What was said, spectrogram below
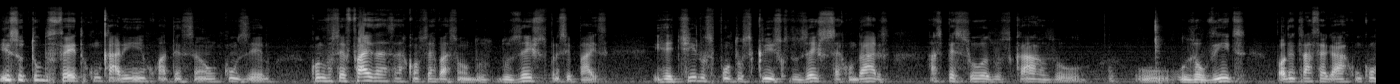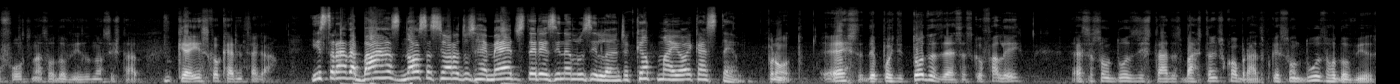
isso tudo feito com carinho, com atenção, com zelo. Quando você faz essa conservação do- dos eixos principais e retira os pontos críticos dos eixos secundários, as pessoas, os carros, o- o- os ouvintes podem trafegar com conforto nas rodovias do nosso estado. Que é isso que eu quero entregar. Estrada Barras, Nossa Senhora dos Remédios, Teresina Luzilândia, Campo Maior e Castelo. Pronto. Esta, depois de todas essas que eu falei, essas são duas estradas bastante cobradas, porque são duas rodovias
